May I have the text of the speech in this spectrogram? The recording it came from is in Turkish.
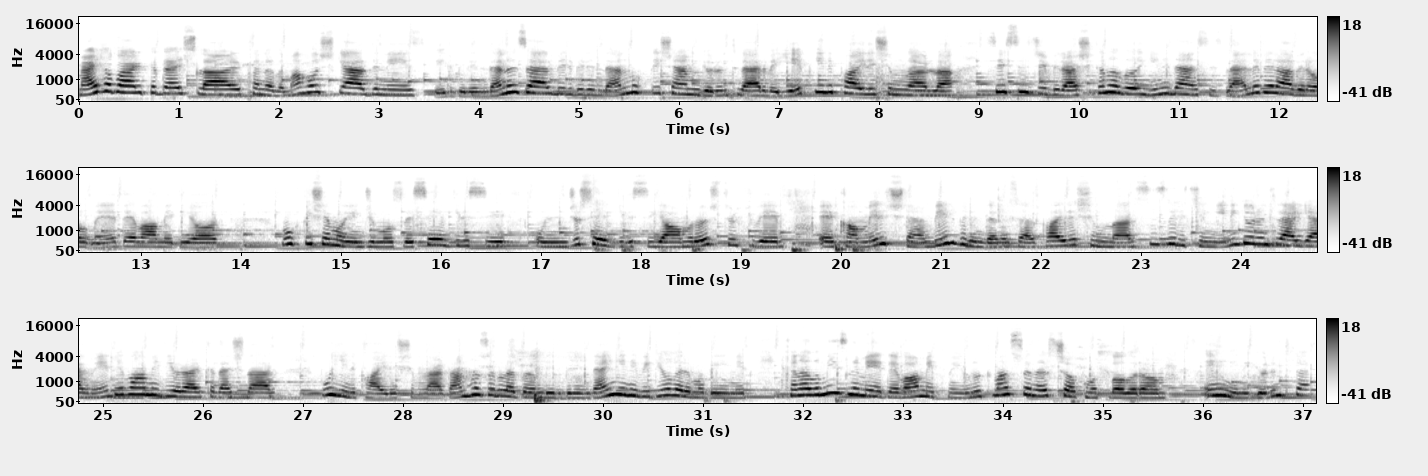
Merhaba arkadaşlar, kanalıma hoş geldiniz. Birbirinden özel, birbirinden muhteşem görüntüler ve yepyeni paylaşımlarla Sessizce Bir Aşk kanalı yeniden sizlerle beraber olmaya devam ediyor. Muhteşem oyuncumuz ve sevgilisi, oyuncu sevgilisi Yağmur Öztürk ve Erkan Meriç'ten birbirinden özel paylaşımlar sizler için yeni görüntüler gelmeye devam ediyor arkadaşlar. Bu yeni paylaşımlardan hazırladığım birbirinden yeni videolarımı beğenip kanalımı izlemeye devam etmeyi unutmazsanız çok mutlu olurum. En yeni görüntüler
